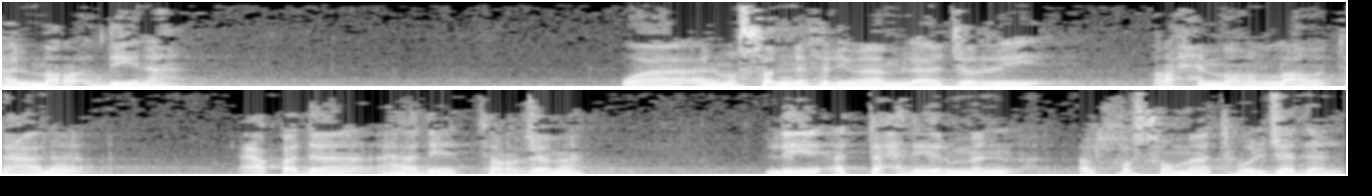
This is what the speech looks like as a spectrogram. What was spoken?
للمرء دينه والمصنف الإمام الآجري رحمه الله تعالى عقد هذه الترجمة للتحذير من الخصومات والجدل.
